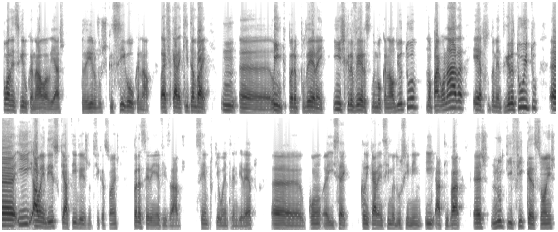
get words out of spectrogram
podem seguir o canal, aliás, pedir-vos que sigam o canal. Vai ficar aqui também um uh, link para poderem inscrever-se no meu canal de YouTube. Não pagam nada, é absolutamente gratuito. Uh, e, além disso, que ativem as notificações para serem avisados sempre que eu entre em direto. Uh, com, isso é clicar em cima do sininho e ativar as notificações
